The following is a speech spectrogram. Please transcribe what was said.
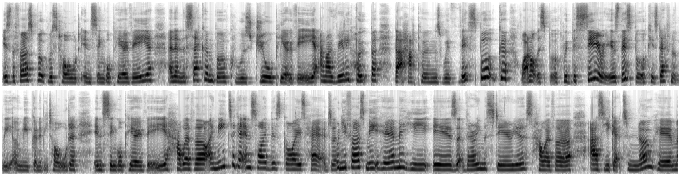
is the first book was told in single POV and then the second book was dual POV. And I really hope that happens with this book. Well, not this book, with this series. This book is definitely only going to be told in single POV. However, I need to get inside this guy's head. When you first meet him, he is very mysterious. However, as you get to know him,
